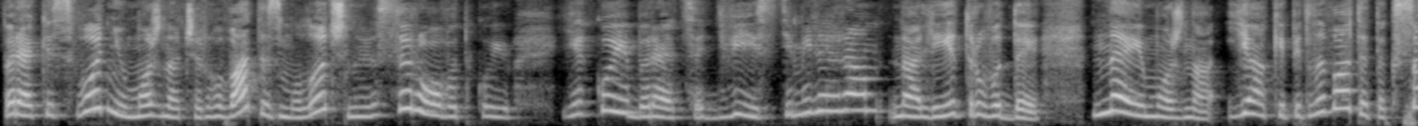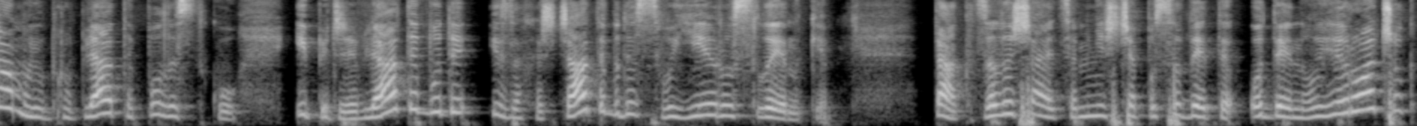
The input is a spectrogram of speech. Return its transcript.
Перекись водню можна чергувати з молочною сироваткою, якої береться 200 мг на літр води. Нею можна як і підливати, так само і обробляти по листку. І підживляти буде, і захищати буде свої рослинки. Так, залишається мені ще посадити один огірочок.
